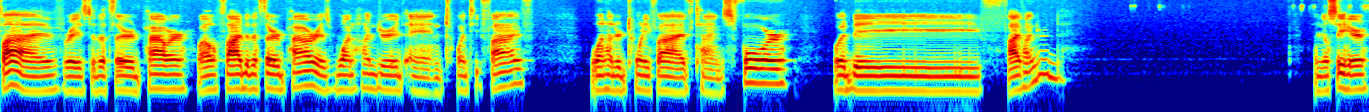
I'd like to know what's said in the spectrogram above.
5 raised to the third power. Well, 5 to the third power is 125. 125 times 4 would be 500. And you'll see here,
